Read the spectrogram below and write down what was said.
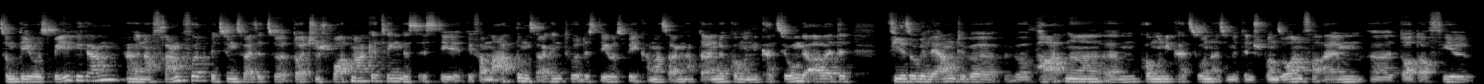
zum DOSB gegangen, äh, nach Frankfurt, beziehungsweise zur Deutschen Sportmarketing. Das ist die, die Vermarktungsagentur des DOSB, kann man sagen. Habe da in der Kommunikation gearbeitet, viel so gelernt über, über Partnerkommunikation, ähm, also mit den Sponsoren vor allem, äh, dort auch viel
